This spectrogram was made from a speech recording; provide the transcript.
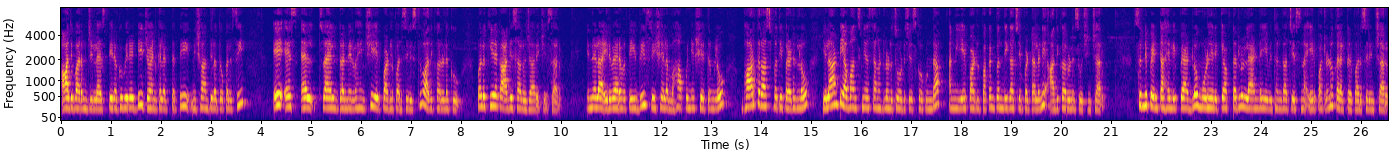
ఆదివారం జిల్లా SP Raghuveer Reddy joint collector T నిశాంతిలతో కలిసి ఏఎస్ఎల్ ట్రయల్ రన్ నిర్వహించి ఏర్పాట్లు పరిశీలిస్తూ అధికారులకు పలు కీలక ఆదేశాలు జారీ చేశారు. ఈ నెల ఇరవై ఆరవ తేదీ శ్రీశైలం మహాపుణ్యక్షేత్రంలో భారత రాష్ట్రపతి పర్యటనలో ఎలాంటి అవాంఛనీయ సంఘటనలు చోటు చేసుకోకుండా అన్ని ఏర్పాట్లు పకడ్బందీగా చేపట్టాలని అధికారులను సూచించారు. సున్నిపెంట హెలిప్యాడ్లో మూడు హెలికాప్టర్లు ల్యాండ్ అయ్యే విధంగా చేసిన ఏర్పాట్లను కలెక్టర్ పరిశీలించారు.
